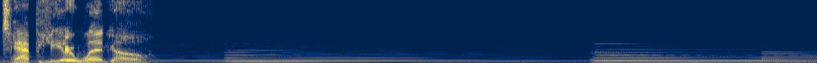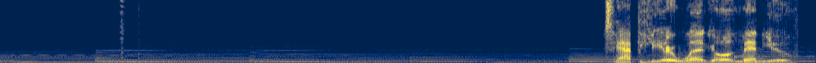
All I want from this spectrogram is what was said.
Tap Here WeGo. Tap Here WeGo menu.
